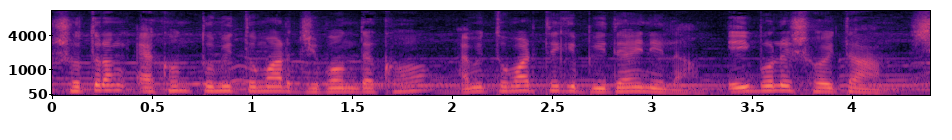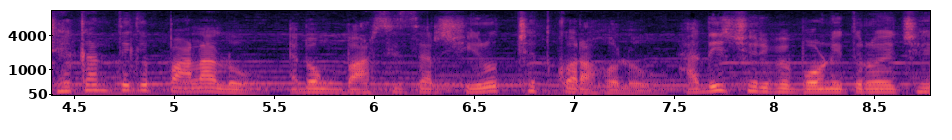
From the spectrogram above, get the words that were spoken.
সুতরাং এখন তুমি তোমার জীবন দেখো, আমি তোমার থেকে বিদায় নিলাম। এই বলে শয়তান সেখান থেকে পালালো এবং বার্সিসার শিরোচ্ছেদ করা হলো। হাদিস শরীফে বর্ণিত রয়েছে,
